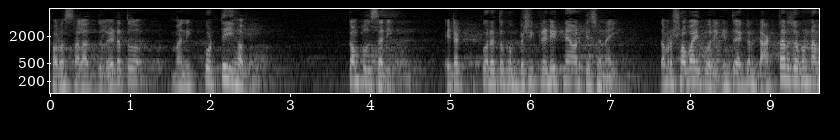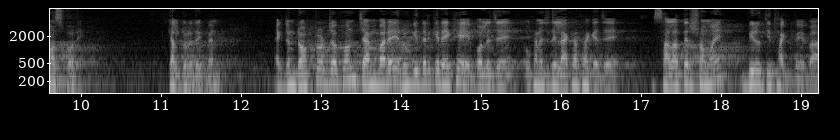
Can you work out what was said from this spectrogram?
ফরজ সালাদগুলো, এটা তো মানে করতেই হবে। কম্পালসারি, এটা করে তো খুব বেশি ক্রেডিট নেওয়ার কিছু নাই। তো আমরা সবাই পড়ি, কিন্তু একজন ডাক্তার যখন নামাজ পড়ে, খেয়াল করে দেখবেন, একজন ডক্টর যখন চেম্বারে রুগীদেরকে রেখে বলে যে, ওখানে যদি লেখা থাকে যে সালাতের সময় বিরতি থাকবে বা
